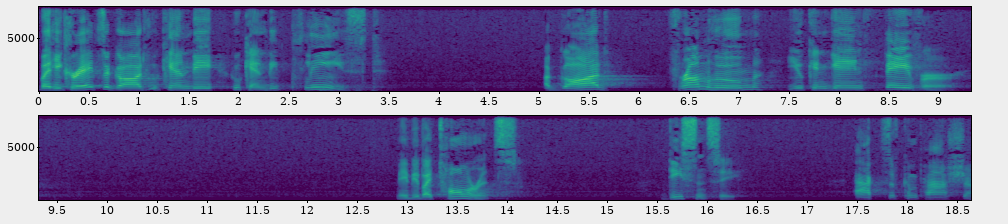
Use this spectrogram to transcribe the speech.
But he creates a God who can be, who can be pleased. A God from whom you can gain favor. Maybe by tolerance, decency acts of compassion,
